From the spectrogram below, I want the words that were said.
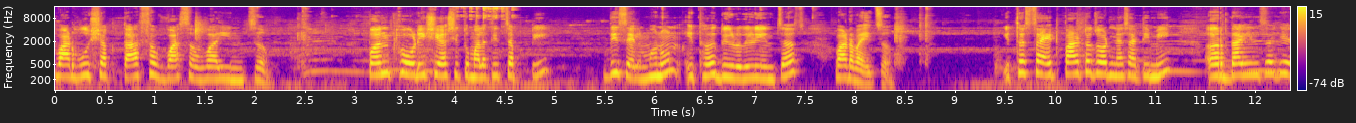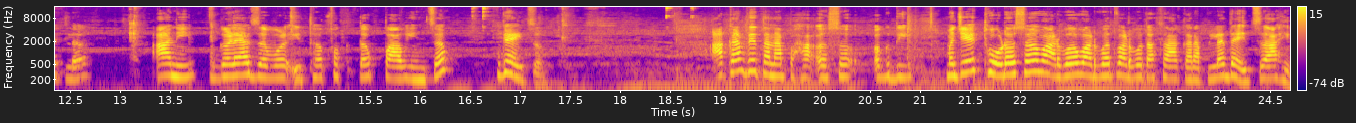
वाढवू शकता सव्वा सव्वा इंच. पण थोडीशी अशी तुम्हाला ती चपटी दिसेल म्हणून इथं दीड दीड इंचच वाढवायचं. इथं साईड पार्ट जोडण्यासाठी मी अर्धा इंच घेतलं आणि गळ्याजवळ इथं फक्त पाव इंच घ्यायचं. आकार देताना पहा असं अगदी म्हणजे थोडंसं वाढवं वाढवत वाढवत असा आकार आपल्याला द्यायचा आहे.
